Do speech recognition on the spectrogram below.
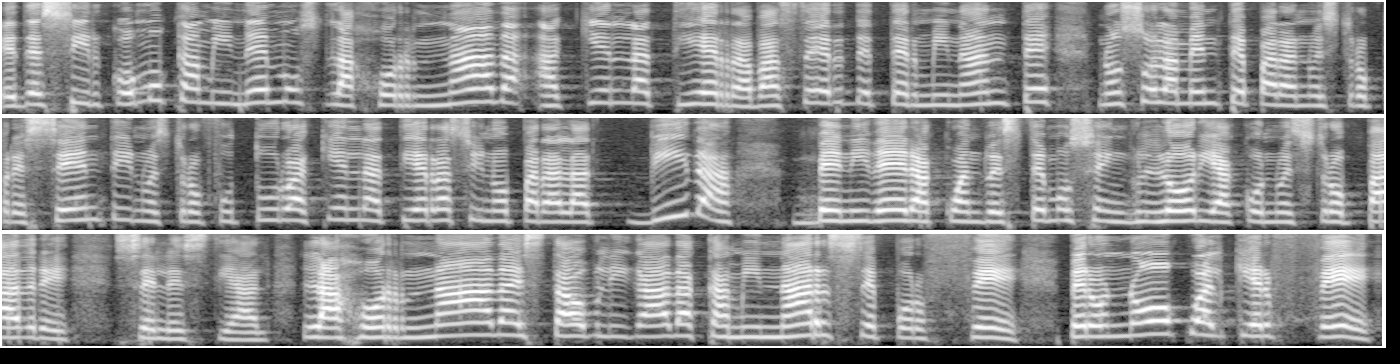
Es decir, cómo caminemos la jornada aquí en la tierra va a ser determinante no solamente para nuestro presente y nuestro futuro aquí en la tierra, sino para la vida venidera cuando estemos en gloria con nuestro Padre Celestial. La jornada está obligada a caminarse por fe, pero no cualquier fe,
